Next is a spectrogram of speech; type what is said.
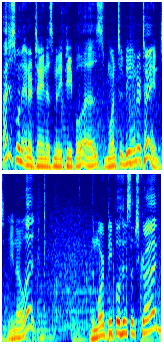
I just want to entertain as many people as want to be entertained. You know what? The more people who subscribe,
